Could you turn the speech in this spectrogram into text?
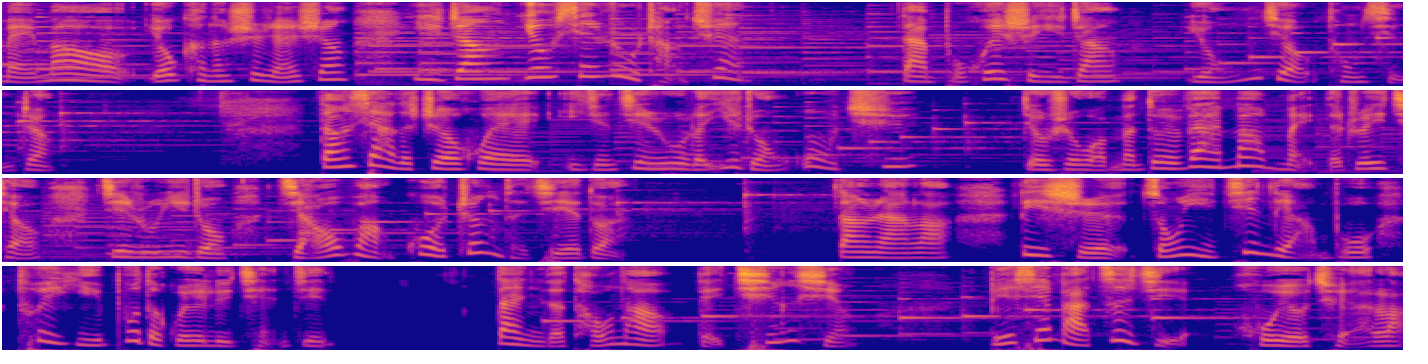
美貌有可能是人生一张优先入场券，但不会是一张永久通行证。当下的社会已经进入了一种误区，就是我们对外貌美的追求进入一种矫枉过正的阶段。当然了，历史总以进两步退一步的规律前进，但你的头脑得清醒。别先把自己忽悠瘸了。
